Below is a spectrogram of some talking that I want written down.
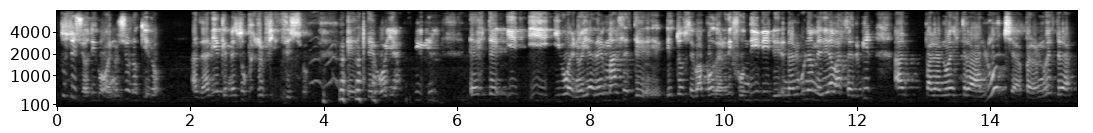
Entonces yo digo, bueno, yo no quiero a nadie que me supervise yo. Este, voy a escribir, este, y, y, bueno, y además este, esto se va a poder difundir y en alguna medida va a servir para nuestra lucha, para nuestra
